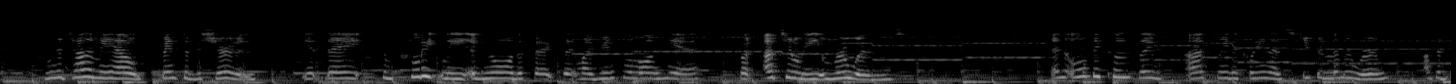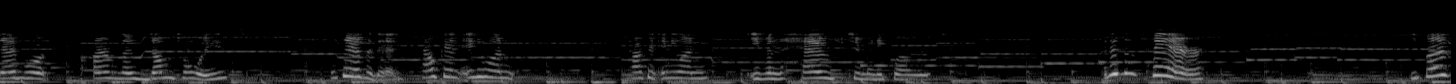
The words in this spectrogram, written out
I mean, they're telling me how expensive the shirt is, yet they completely ignore the fact that my beautiful long hair got utterly ruined. And all because they asked me to clean that stupid living room after Dad brought home those dumb toys. And seriously, Dad, how can anyone, how can anyone even have too many clothes? It isn't fair. You both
